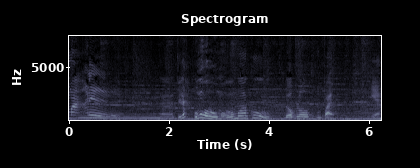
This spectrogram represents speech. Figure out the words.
mak dia Hmm, uh, itulah. Umur umur Umur aku 24. Ya. Yeah.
